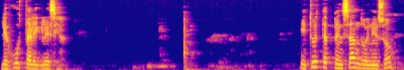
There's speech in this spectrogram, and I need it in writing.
les gusta la iglesia. Y tú estás pensando en eso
